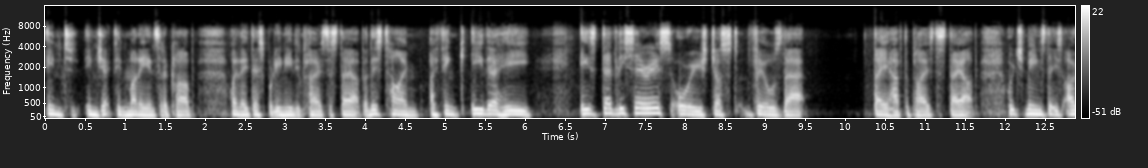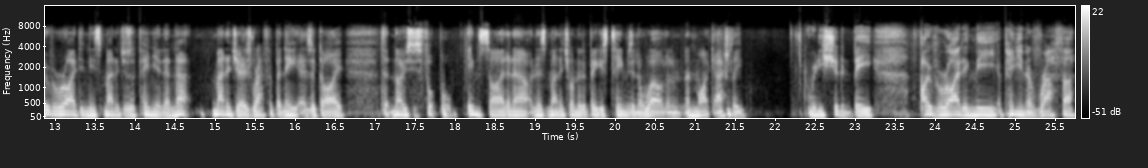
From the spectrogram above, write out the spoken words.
into, injected money into the club when they desperately needed players to stay up. But this time I think either he is deadly serious or he just feels that they have the players to stay up, which means that he's overriding his manager's opinion. And that manager is Rafa Benitez, a guy that knows his football inside and out and has managed one of the biggest teams in the world. And, and Mike Ashley really shouldn't be overriding the opinion of Rafa.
